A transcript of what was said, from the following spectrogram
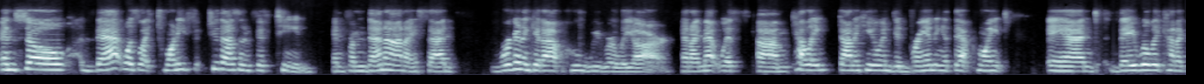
And so that was like 20, 2015. And from then on, I said, we're going to get out who we really are. And I met with um, Kelly Donahue and did branding at that point, And they really kind of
